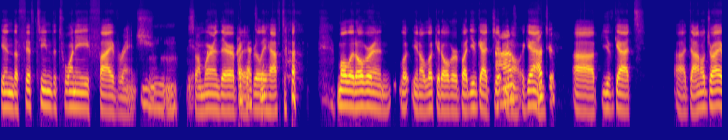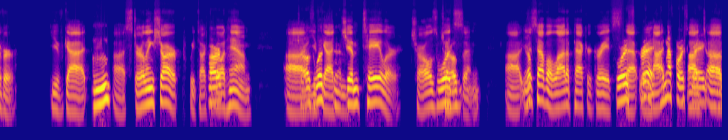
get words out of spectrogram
in the 15 to 25 range. Mm, yeah. somewhere in there, but I, gotcha. really have to mull it over and look, you know, look it over. But you've got, you Um, know, again, Gotcha. uh, you've got uh, Donald Driver, you've got Mhm. uh, Sterling Sharpe. We talked Sharpe. about him. Uh, Charles you've got Jim Taylor, Charles Charles- Woodson. Uh, You Yep. just have a lot of Packer greats Forrest that Gregg. were not uh, not Forrest uh,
